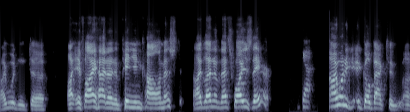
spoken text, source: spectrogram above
I wouldn't, uh, I, if I had an opinion columnist, I'd let him. That's why he's there. Yeah. I want to go back to uh,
